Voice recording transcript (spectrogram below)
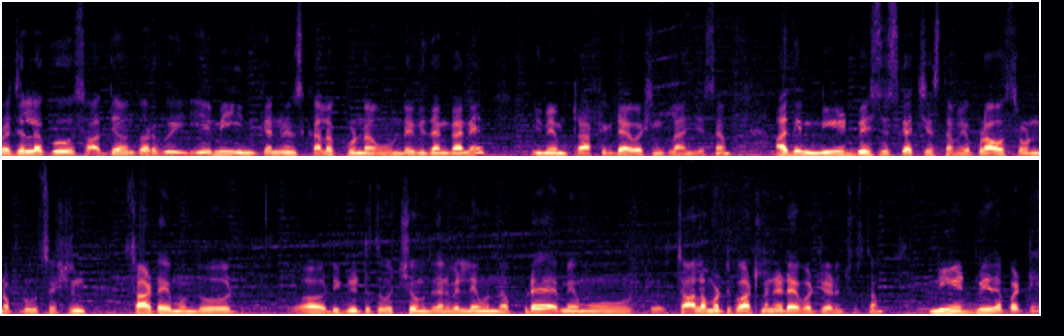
ప్రజలకు సాధ్యమైనంత వరకు ఏమీ ఇన్కన్వీనియన్స్ కలగకుండా ఉండే విధంగానే ఇది మేము ట్రాఫిక్ డైవర్షన్ ప్లాన్ చేసాం అది నీడ్ బేసిస్గా చేస్తాం. ఎప్పుడు అవసరం ఉన్నప్పుడు సెషన్ స్టార్ట్ అయ్యే ముందు డిగ్నిటీతో వచ్చే ముందు కానీ వెళ్ళే ముందు అప్పుడే మేము చాలా మటుకు అట్లనే డైవర్ట్ చేయడం చూస్తాం. నీడ్ మీద బట్టి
